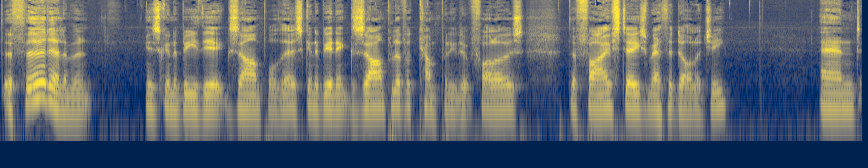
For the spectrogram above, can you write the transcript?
The third element is going to be the example. There's going to be an example of a company that follows the five stage methodology. And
